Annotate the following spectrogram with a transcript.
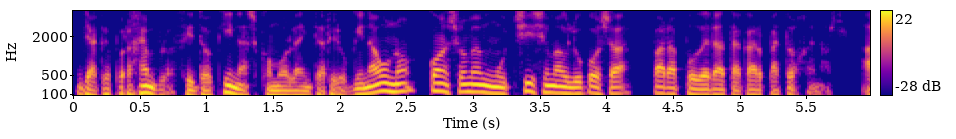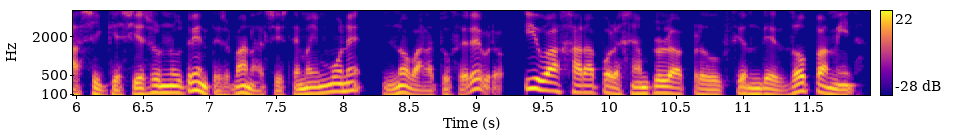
ya que por ejemplo citoquinas como la interleuquina 1 consumen muchísima glucosa para poder atacar patógenos. Así que si esos nutrientes van al sistema inmune, no van a tu cerebro y bajará por ejemplo la producción de dopamina,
